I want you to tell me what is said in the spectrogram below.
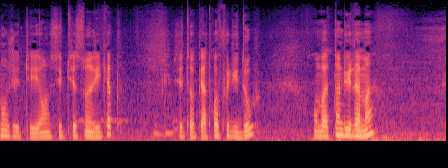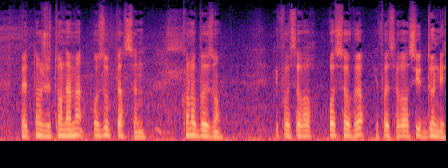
Moi j'étais en situation de handicap, mm -hmm. j'étais opéré trois fois du dos. On m'a tendu la main. Maintenant je tends la main aux autres personnes qu'on a besoin. Il faut savoir recevoir, il faut savoir aussi donner.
